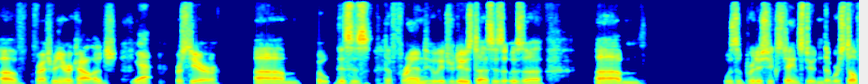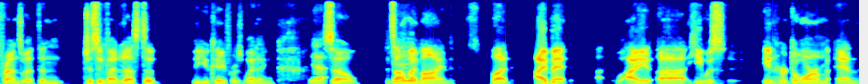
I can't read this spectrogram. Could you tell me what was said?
of freshman year of college, Yeah. first year. Um, this is the friend who introduced us. Is it was a um was a British exchange student that we're still friends with, and just invited us to the UK for his wedding. Yeah. So it's on my mind. But I met I uh he was in her dorm and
